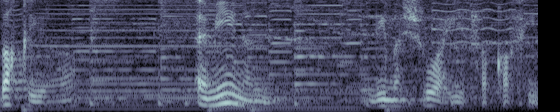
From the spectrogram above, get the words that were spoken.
بقي أمينا لمشروعه الثقافي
